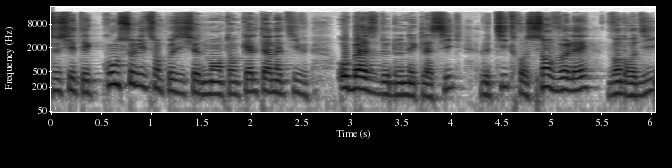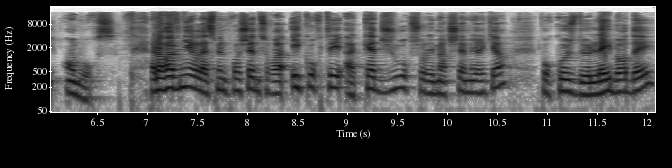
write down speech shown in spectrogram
Société consolide son positionnement en tant qu'alternative aux bases de données classiques. Le titre s'envolait vendredi en bourse. Alors à venir, la semaine prochaine sera écourtée à 4 jours sur les marchés américains pour cause de Labor Day.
